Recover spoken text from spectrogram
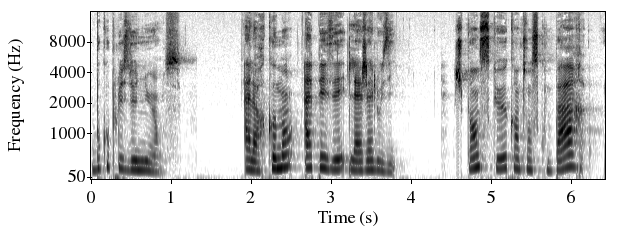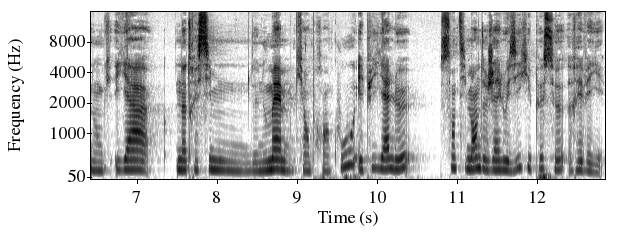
beaucoup plus de nuances. Alors comment apaiser la jalousie? Je pense que quand on se compare, donc il y a notre estime de nous-mêmes qui en prend un coup et puis il y a le sentiment de jalousie qui peut se réveiller.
